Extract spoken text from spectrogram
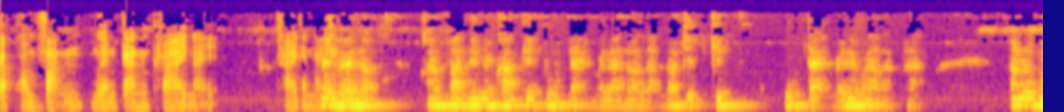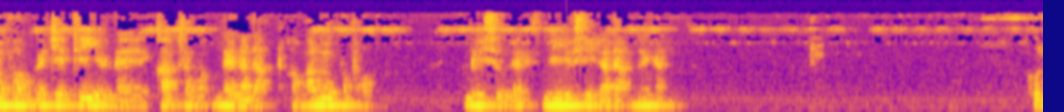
กับความฝันเหมือนกันคล้ายไหน คล้ายกันไหมไม่เหมือนหรอกความฝันนี่เป็นความคิดปรุงแต่งเวลานอนหลับเราจิตคิดปรุงแต่งไม่ได้เวลาหลับนะอารูปภพคือจิตที่อยู่ในความสงบในระดับของอารูปภพมี สูงมีอยู่สี่ระดับด้วยกัน คุณ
